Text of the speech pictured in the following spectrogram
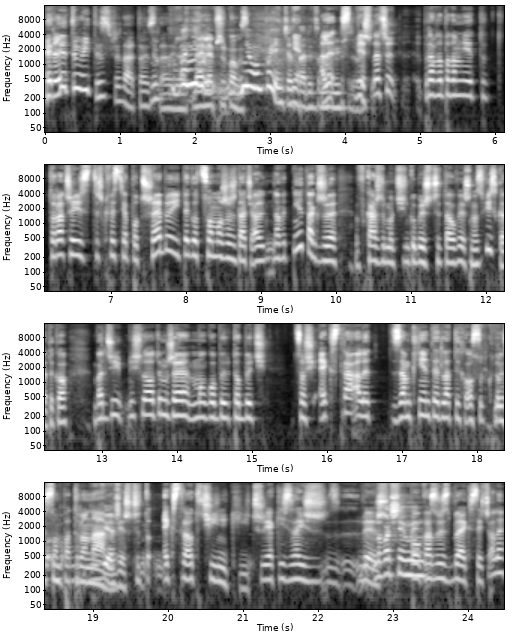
Retweety sprzeda, to jest no, najle najlepszy pomysł. Nie mam pojęcia, nie, stary, co ale wiesz, zrobić. znaczy, prawdopodobnie to, to, raczej jest też kwestia potrzeby i tego, co możesz dać, ale nawet nie tak, że w każdym odcinku byś czytał, wiesz, nazwiska, tylko bardziej myślę o tym, że mogłoby to być coś ekstra, ale zamknięte dla tych osób, które no bo, są patronami, wiesz, wiesz, czy to ekstra odcinki, czy jakieś zajż, wiesz, no właśnie my... pokazu jest backstage, ale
